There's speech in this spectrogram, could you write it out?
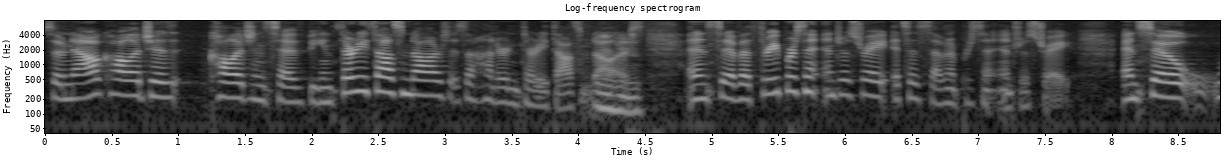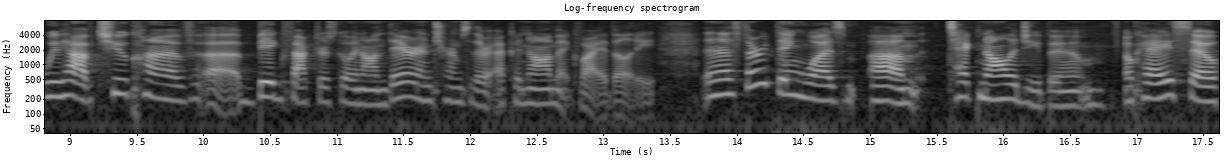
So now colleges, college instead of being thirty thousand dollars, it's one hundred and thirty dollars, and instead of a three percent interest rate, it's a seven percent interest rate. And so we have two kind of uh, big factors going on there in terms of their economic viability. And the third thing was um, technology boom. Okay, so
